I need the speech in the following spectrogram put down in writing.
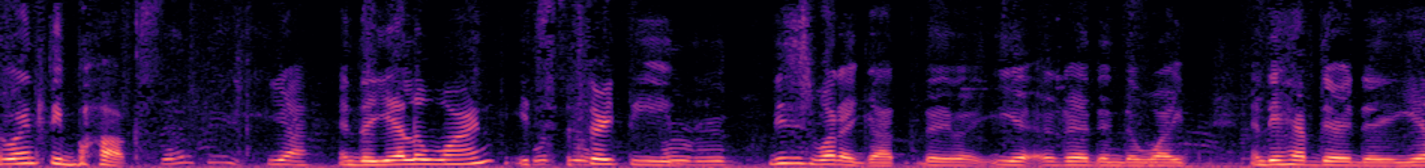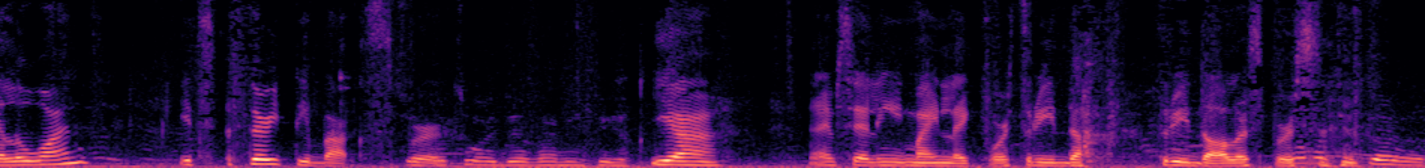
20 bucks. 20. Yeah. And the yellow one, it's What's 30. Oh. This is what I got, the red and the white. And they have there the yellow one. It's 30 bucks So per. that's why they're running here. Yeah. I'm selling mine like for $3 $3 per How much is the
